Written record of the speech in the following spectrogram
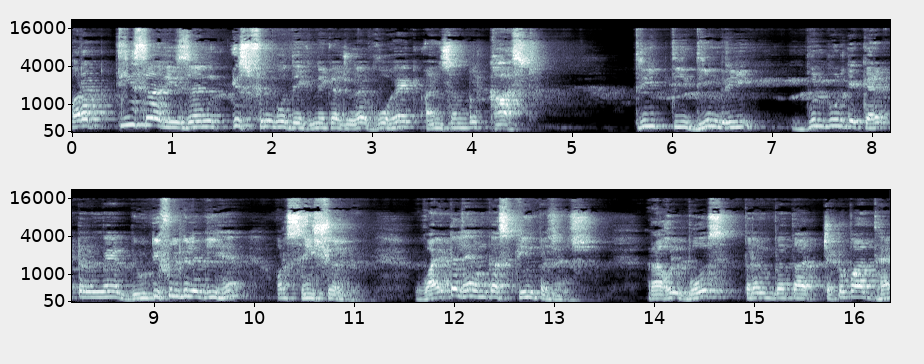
और अब तीसरा रीज़न इस फ़िल्म को देखने का जो है, वो है एक अनसम्बल कास्ट तृप्ति धीमरी बुलबुल के कैरेक्टर में ब्यूटीफुल भी लगी है और सेंशुअल भी। वाइटल है उनका स्क्रीन प्रेजेंस राहुल बोस परमव्रता चट्टोपाध्याय,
